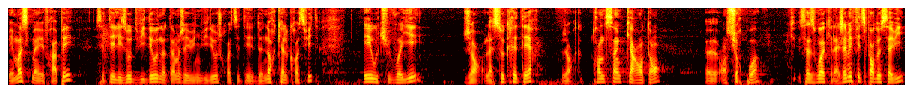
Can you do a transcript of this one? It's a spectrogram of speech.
Mais moi, ce qui m'avait frappé, c'était les autres vidéos, notamment, j'avais vu une vidéo, je crois que c'était de Norcal CrossFit, et où tu voyais, genre, la secrétaire, genre 35-40 ans, euh, en surpoids. Ça se voit qu'elle a jamais fait de sport de sa vie,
